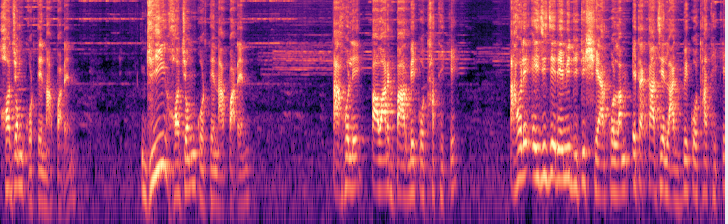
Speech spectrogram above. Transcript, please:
হজম করতে না পারেন ঘি হজম করতে না পারেন, তাহলে পাওয়ার বাড়বে কোথা থেকে? তাহলে এই যে যে রেমিডিটি শেয়ার করলাম, এটা কাজে লাগবে কোথা থেকে?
